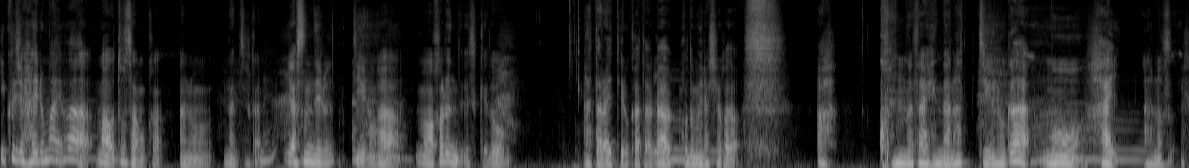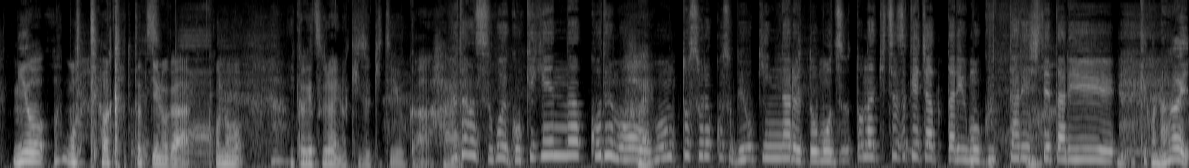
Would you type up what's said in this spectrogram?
育児入る前は、まあ、お父さんかあのなんていうんですかね休んでるっていうのが、まあ、分かるんですけど働いてる方が子供いらっしゃる方はあこんな大変だなっていうのがもうはい。あの身をもって分かったっていうのがこの1か月ぐらいの気づきというか、はい。普、段すごいご機嫌な子でも、はい。本当それこそ病気になるともうずっと泣き続けちゃったりもうぐったりしてたり。結構長い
